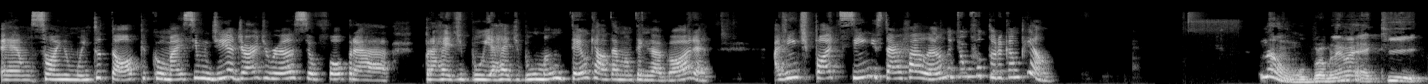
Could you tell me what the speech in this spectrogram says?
é um sonho muito tópico, mas se um dia George Russell for para a Red Bull e a Red Bull manter o que ela está mantendo agora, a gente pode sim estar falando de um futuro campeão. Não, o problema é que,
